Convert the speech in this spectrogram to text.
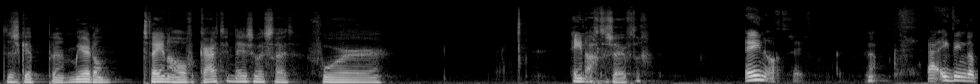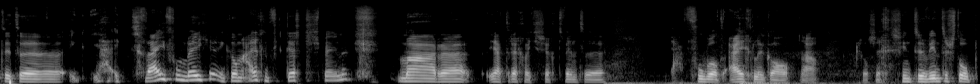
Dus ik heb eh, meer dan 2,5 kaarten in deze wedstrijd voor 1,78. 1,78. Oké. Ja. ja, ik denk dat dit... eh, ik, ja, ik twijfel een beetje. Ik wil hem eigenlijk Vitesse spelen. Maar eh, ja, terecht wat je zegt. Twente ja, voetbalt eigenlijk al... Nou, ik zal zeggen, sinds de winterstop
